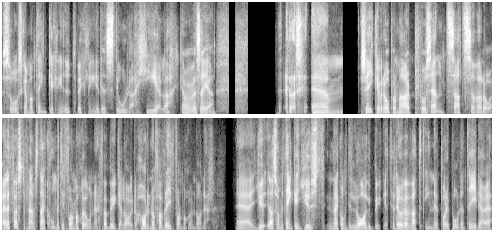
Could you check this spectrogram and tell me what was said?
så ska man tänka kring utveckling i det stora hela kan vi väl säga. um, kikar vi då på de här procentsatserna då, eller först och främst när det kommer till formationer för att bygga lag. Då, har du någon favoritformation Daniel? Eh, ju, alltså om vi tänker just när det kommer till lagbygget. Jag tror vi har varit inne på det i podden tidigare.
